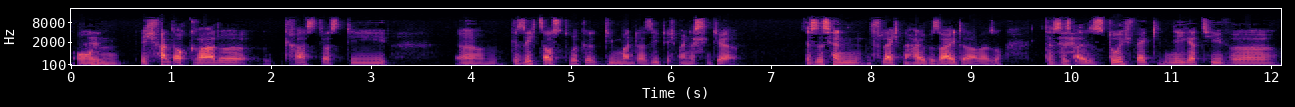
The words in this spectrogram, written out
Und hm. ich fand auch gerade krass, dass die ähm, Gesichtsausdrücke, die man da sieht, ich meine, das sind ja, es ist ja vielleicht eine halbe Seite, aber so, dass es alles durchweg negative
